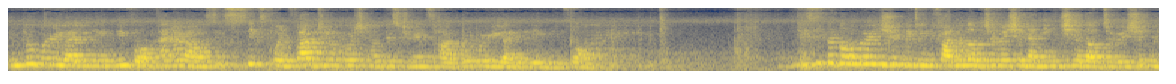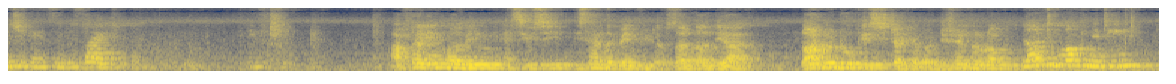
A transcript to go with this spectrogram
improper regarding the uniform, and around 66.50% of the students are proper regarding the uniform. This is the comparison between final observation and initial observation, which you can see beside. After involving SQC, these are the benefits of circle. They are learn to do case study about different problem, Learn to work in a team,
